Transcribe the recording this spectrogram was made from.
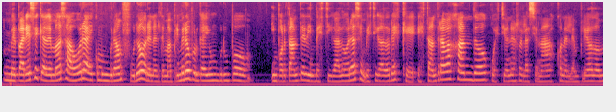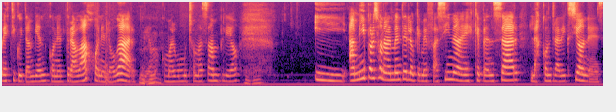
me parece que además ahora hay como un gran furor en el tema. Primero porque hay un grupo importante de investigadoras e investigadores que están trabajando cuestiones relacionadas con el empleo doméstico y también con el trabajo en el hogar, digamos, como algo mucho más amplio. Y a mí personalmente lo que me fascina es que pensar las contradicciones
